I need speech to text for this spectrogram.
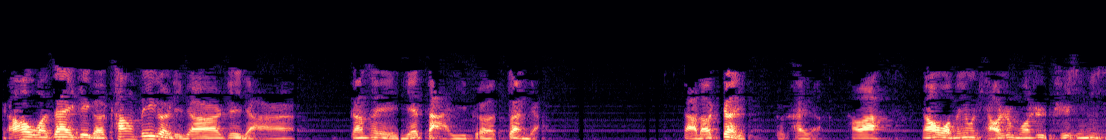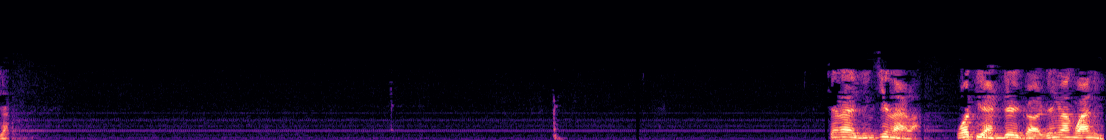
然后我在这个 config 里边这点。干脆也打一个断点，打到这里就可以了，好吧？然后我们用调试模式执行一下，现在已经进来了。我点这个人员管理，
